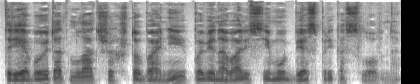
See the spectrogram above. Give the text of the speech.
требует от младших, чтобы они повиновались ему беспрекословно.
